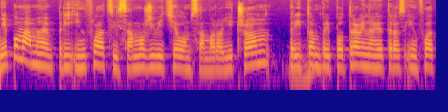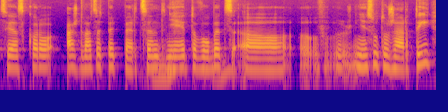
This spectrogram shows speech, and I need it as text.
Nepomáhame pri inflácii samoživiteľom, samorodičom. Pritom pri potravinách je teraz inflácia skoro až 25%. Mm-hmm. Nie je to vôbec, uh, nie sú to žarty.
